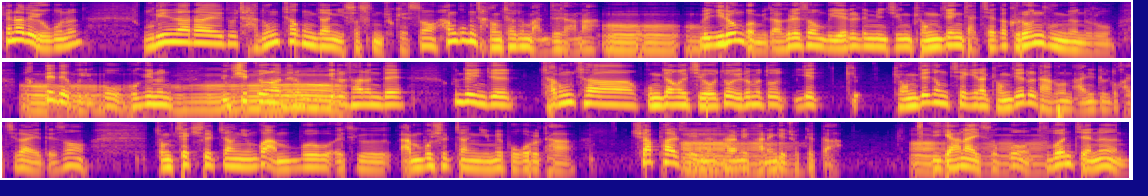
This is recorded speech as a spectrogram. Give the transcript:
캐나다 요구는 우리나라에도 자동차 공장이 있었으면 좋겠어. 한국 자동차 좀 만들잖아. 어, 어, 어. 뭐 이런 겁니다. 그래서 뭐 예를 들면 지금 경쟁 자체가 그런 국면으로 확대되고 어, 있고 거기는 어. 60조나 되는 무기를 사는데 근데 이제 자동차 공장을 지어줘 이러면 또 이게 겨- 경제 정책이나 경제를 다루는 단위들도 같이 가야 돼서 정책 실장님과 안보 그 안보 실장님의 보고를 다 취합할 수 있는 아. 사람이 가는 게 좋겠다. 아, 이게 하나 있었고 아, 아. 두 번째는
